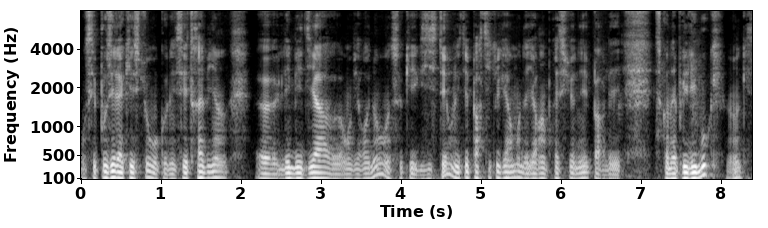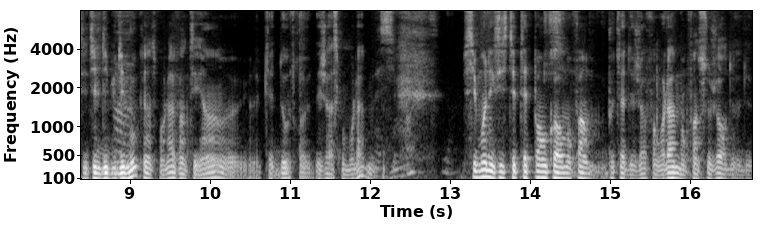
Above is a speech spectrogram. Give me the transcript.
on s'est posé la question, on connaissait très bien euh, les médias euh, environnants, hein, ceux qui existaient. On était particulièrement d'ailleurs impressionné par les ce qu'on appelait les MOOC, hein, qui c'était le début des MOOC hein, à ce moment-là, 21. il y en a peut-être d'autres déjà à ce moment-là. Bah, six mois n'existait peut-être pas encore, mais enfin peut-être déjà, enfin voilà, mais enfin ce genre de, de...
